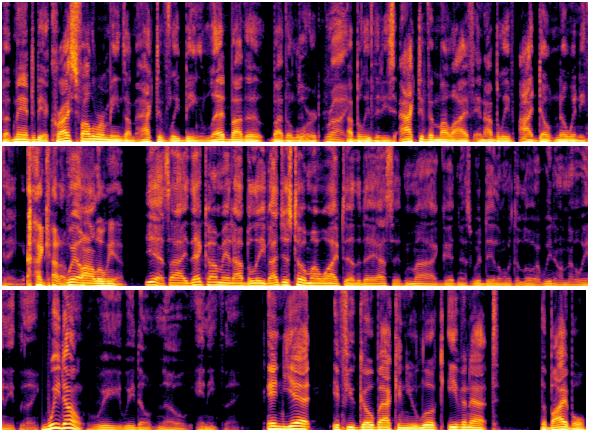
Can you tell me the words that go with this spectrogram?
But man, to be a Christ follower means I'm actively being led by the by the Lord. right I believe that He's active in my life, and I believe I don't know anything. I gotta Well- follow Him. Yes, I that comment I believe. I just told my wife the other day. I said, "My goodness, we're dealing with the Lord. We don't know anything. We don't. We we don't know anything." And yet, if you go back and you look even at the Bible,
